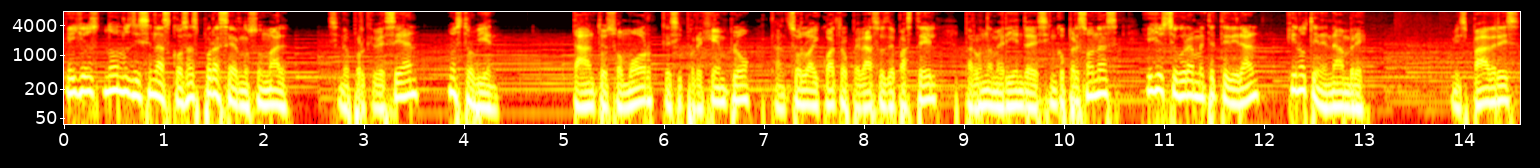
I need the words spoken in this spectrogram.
ellos no nos dicen las cosas por hacernos un mal, sino porque desean nuestro bien. Tanto es su amor que si por ejemplo tan solo hay cuatro pedazos de pastel para una merienda de cinco personas, ellos seguramente te dirán que no tienen hambre mis padres,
